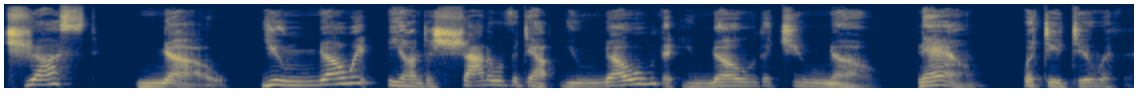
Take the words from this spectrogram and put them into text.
just know? You know it beyond a shadow of a doubt. You know that you know that you know. Now, what do you do with it?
